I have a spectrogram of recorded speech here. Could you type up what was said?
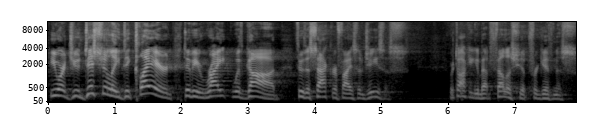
you are judicially declared to be right with God through the sacrifice of Jesus. We're talking about fellowship forgiveness.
